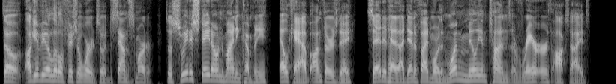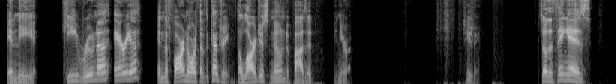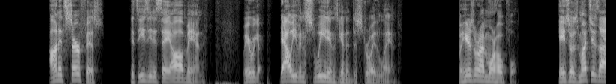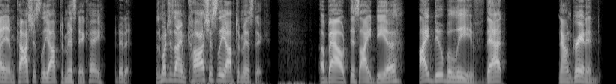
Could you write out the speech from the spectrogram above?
so I'll give you a little official word so it sounds smarter. So, Swedish state owned mining company, LKAB, on Thursday said it had identified more than 1 million tons of rare earth oxides in the Kiruna area in the far north of the country, the largest known deposit in Europe. Excuse me. So the thing is, on its surface, it's easy to say, oh man, here we go. Now even Sweden's going to destroy the land. But here's where I'm more hopeful. Okay, so as much as I am cautiously optimistic, hey, I did it. As much as I am cautiously optimistic about this idea, I do believe that. Now, granted,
